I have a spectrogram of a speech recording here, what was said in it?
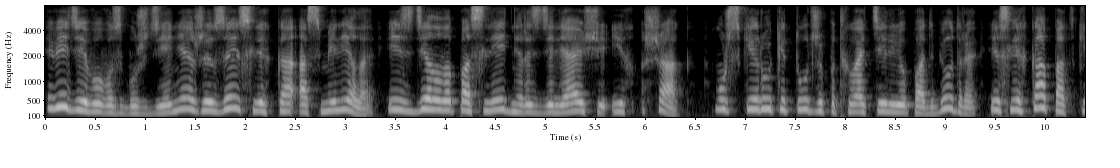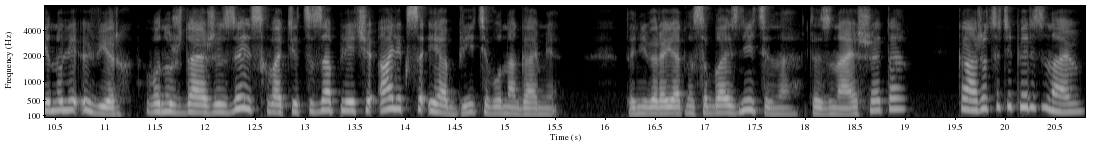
Видя его возбуждение, Жизель слегка осмелела и сделала последний разделяющий их шаг. Мужские руки тут же подхватили ее под бедра и слегка подкинули вверх, вынуждая Жизель схватиться за плечи Алекса и обвить его ногами. «Ты невероятно соблазнительна. Ты знаешь это?» «Кажется, теперь знаю».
